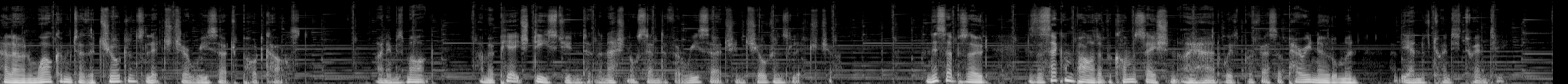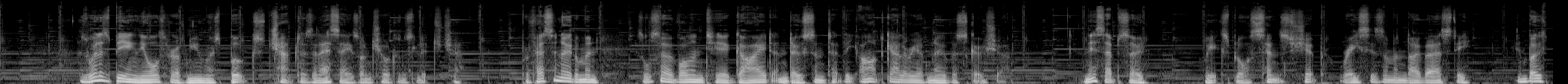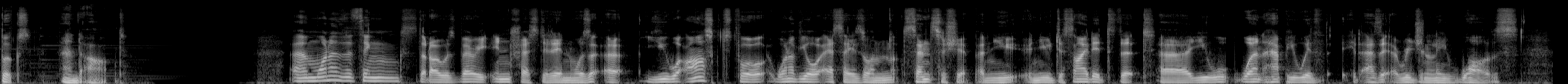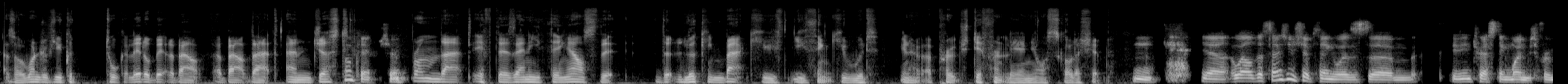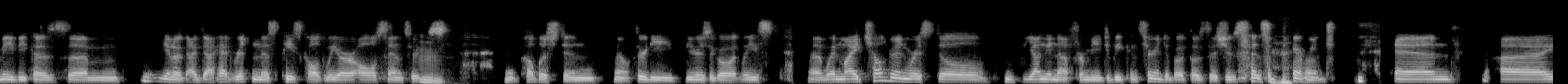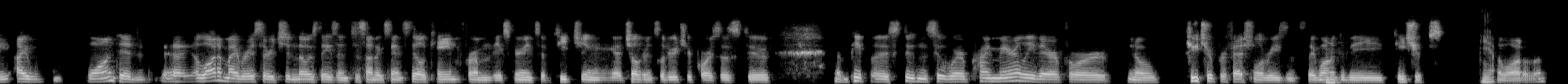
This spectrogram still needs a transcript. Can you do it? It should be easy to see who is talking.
Speaker 1: Hello and welcome to the Children's Literature Research Podcast. My name is Mark. I'm a PhD student at the National Centre for Research in Children's Literature. And this episode is the second part of a conversation I had with Professor Perry Nodelman at the end of 2020. As well as being the author of numerous books, chapters, and essays on children's literature, Professor Nodelman is also a volunteer guide and docent at the Art Gallery of Nova Scotia. In this episode, we explore censorship, racism, and diversity in both books and art. Um, one of the things that I was very interested in was uh, you were asked for one of your essays on censorship, and you and you decided that uh, you weren't happy with it as it originally was. So I wonder if you could talk a little bit about about that, and just
Speaker 2: okay, sure.
Speaker 1: from that, if there's anything else that that looking back you you think you would you know approach differently in your scholarship.
Speaker 2: Hmm. Yeah, well, the censorship thing was um, an interesting one for me because um, you know I, I, had written this piece called "We Are All Censors." Mm. Published in well, 30 years ago at least, uh, when my children were still young enough for me to be concerned about those issues as a parent. and I, I wanted uh, a lot of my research in those days and to some extent still came from the experience of teaching uh, children's literature courses to uh, people students who were primarily there for you know future professional reasons. They wanted to be teachers
Speaker 1: yeah.
Speaker 2: a lot of them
